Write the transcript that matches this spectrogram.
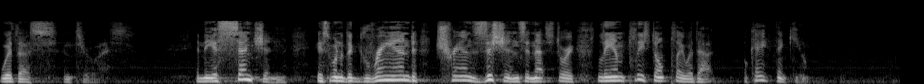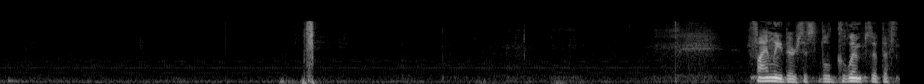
with us and through us. And the ascension is one of the grand transitions in that story. Liam, please don't play with that. Okay? Thank you. Finally, there's this little glimpse of the,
